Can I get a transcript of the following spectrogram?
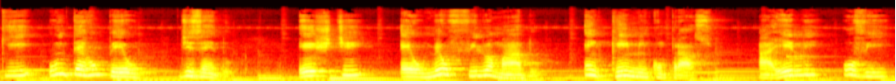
que o interrompeu, dizendo: Este é o meu filho amado, em quem me compraço. A ele ouvi.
